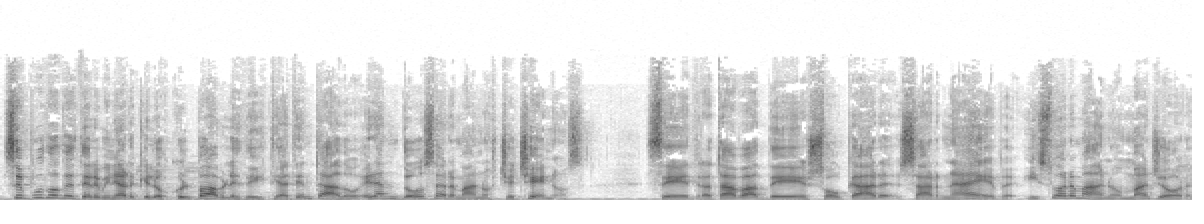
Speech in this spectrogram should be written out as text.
Se pudo determinar que los culpables de este atentado eran dos hermanos chechenos. Se trataba de Shokar Sarnaev y su hermano mayor,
